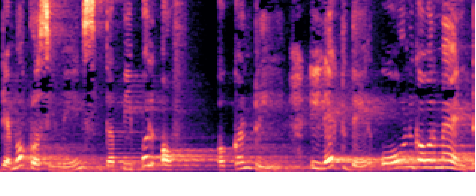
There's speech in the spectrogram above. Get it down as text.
Democracy means the people of a country elect their own government.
